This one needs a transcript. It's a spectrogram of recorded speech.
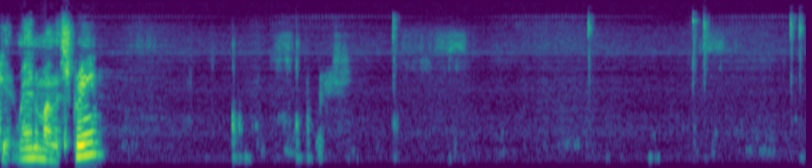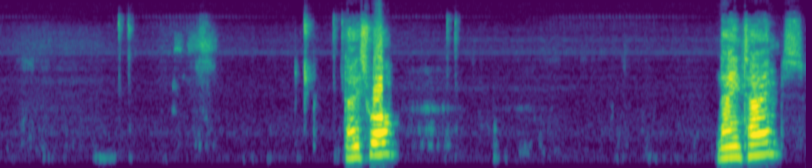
Get random on the screen. Dice roll. Nine times.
